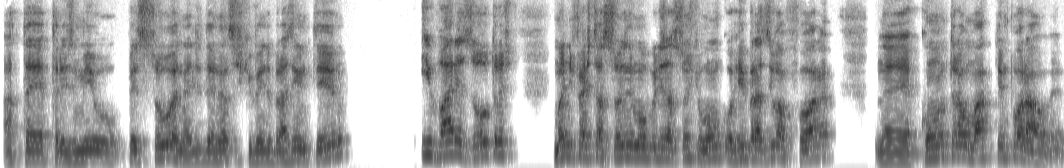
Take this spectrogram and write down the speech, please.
até 3 mil pessoas, né, lideranças que vêm do Brasil inteiro, e várias outras manifestações e mobilizações que vão ocorrer Brasil afora né, contra o marco temporal. Né.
